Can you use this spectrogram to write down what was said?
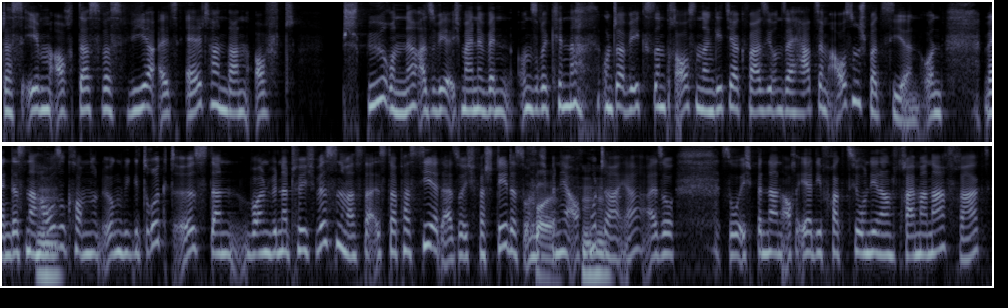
dass eben auch das, was wir als Eltern dann oft spüren. Ne? Also wir, ich meine, wenn unsere Kinder unterwegs sind draußen, dann geht ja quasi unser Herz im Außen spazieren. Und wenn das nach mhm. Hause kommt und irgendwie gedrückt ist, dann wollen wir natürlich wissen, was da ist da passiert. Also ich verstehe das und Voll. ich bin ja auch mhm. Mutter, ja. Also so, ich bin dann auch eher die Fraktion, die dann dreimal nachfragt.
